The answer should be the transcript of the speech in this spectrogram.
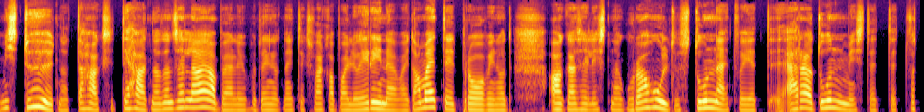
mis tööd nad tahaksid teha, et nad on selle aja peale juba teinud näiteks väga palju erinevaid ameteid proovinud, aga sellist nagu rahuldustunnet või et äratundmist, et, et vot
